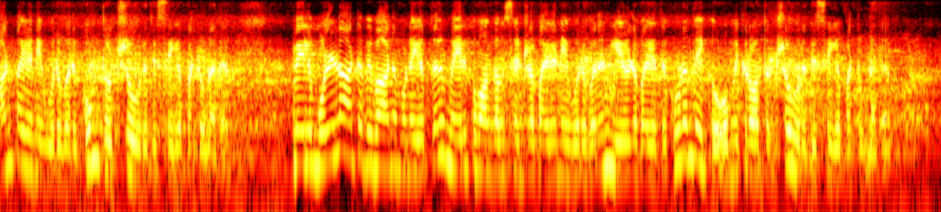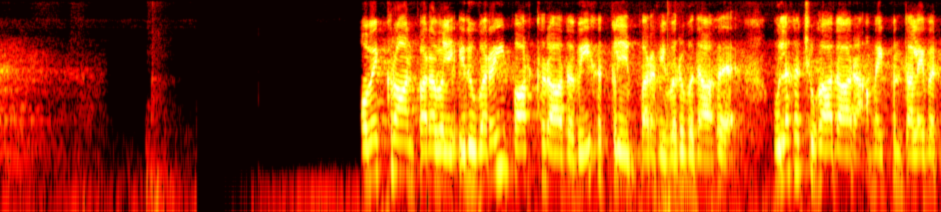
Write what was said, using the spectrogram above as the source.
ஆண் பயணி ஒருவருக்கும் தொற்று உறுதி செய்யப்பட்டுள்ளது. மேலும் உள்நாட்டு விமான முனையத்தில் மேற்கு வங்கம் சென்ற பயணி ஒருவரின் ஏழு வயது குழந்தைக்கு ஒமிக்ரான் தொற்று உறுதி செய்யப்பட்டுள்ளது. ஒமைக்ரான் பரவல் இதுவரை பார்த்திராத வேகத்தில் பரவி வருவதாக உலக சுகாதார அமைப்பின் தலைவர்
